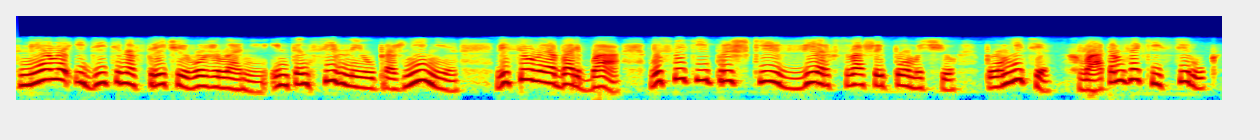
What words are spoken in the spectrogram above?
Смело идите навстречу его желанию. Интенсивные упражнения, веселая борьба, высокие прыжки вверх с вашей помощью. Помните, хватом за кисти рук.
